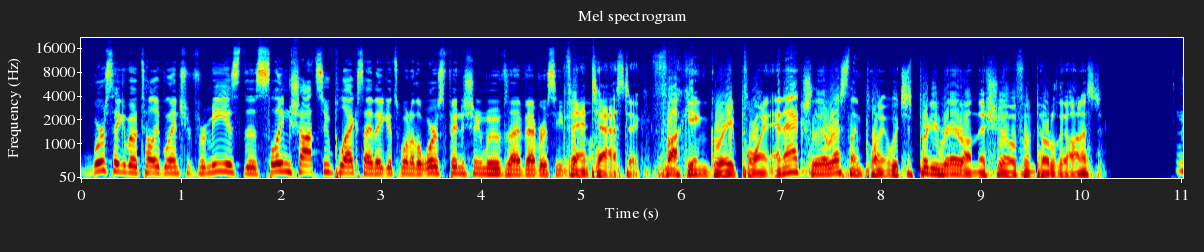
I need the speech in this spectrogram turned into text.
worst thing about Tully Blanchard for me is the slingshot suplex. I think it's one of the worst finishing moves I've ever seen. Fantastic, fucking great point, and actually a wrestling point, which is pretty rare on this show, if I'm totally honest.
